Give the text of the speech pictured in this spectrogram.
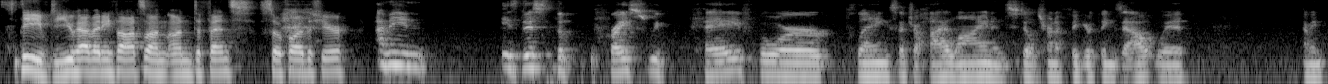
Steve, do you have any thoughts on on defense so far this year? I mean, is this the price we pay for playing such a high line and still trying to figure things out with? I mean,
